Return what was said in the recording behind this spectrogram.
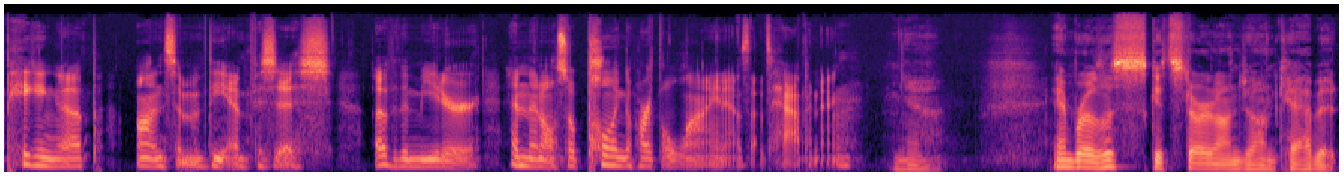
picking up on some of the emphasis of the meter and then also pulling apart the line as that's happening. Yeah. Amber Rose, let's get started on John Cabot.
